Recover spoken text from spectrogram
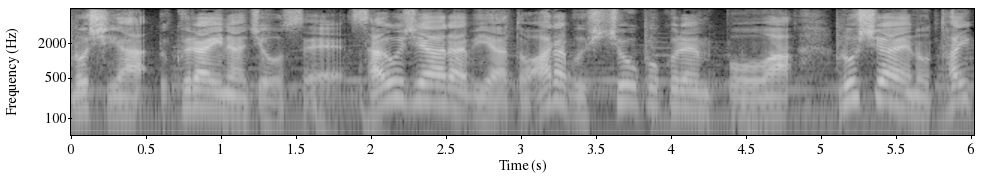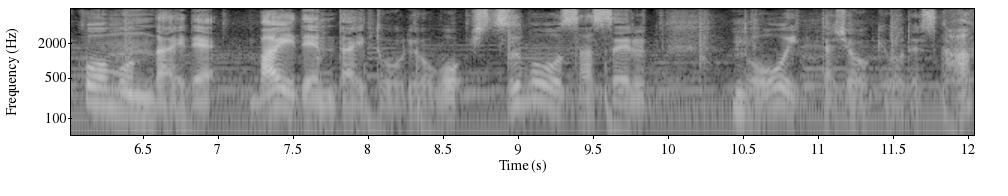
ロシア・ウクライナ情勢。サウジアラビアとアラブ首長国連邦はロシアへの対抗問題でバイデン大統領を失望させる。どういった状況ですか、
